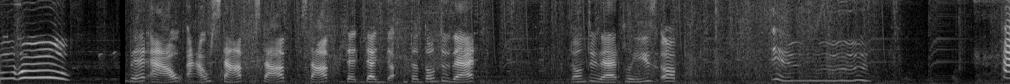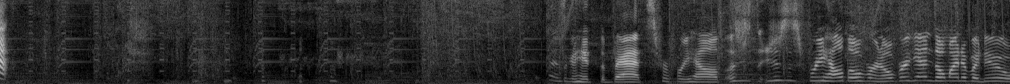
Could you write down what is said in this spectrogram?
woohoo! Bit. Ow! Ow! Stop! Stop! Stop! Don't do that. Don't do that, please. Up. Ah. Gonna hit the bats for free health. Let's just just free health over and over again. Don't mind if I do.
